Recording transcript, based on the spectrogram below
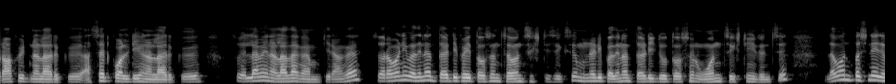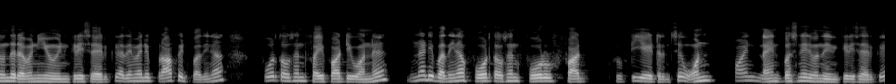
ப்ராஃபிட் நல்லா இருக்கு. அசெட் குவாலிட்டியும் நல்லா இருக்கு. ஸோ எல்லாமே நல்லா தான் காமிக்கிறாங்க. ஸோ ஸோ ரெவன்யூ பார்த்தீங்கன்னா thirty five thousand seven sixty six முன்னாடி பார்த்தீங்கன்னா thirty two thousand one sixteen இருந்துச்சு. லெவன் பர்சன்டேஜ் வந்து ரெவன்யூ இன்க்ரீஸ் ஆயிருக்கு. அதேமாதிரி ப்ராஃபிட் பார்த்தீங்கன்னா ஃபோர் தௌசண்ட் ஃபைவ் ஃபார்ட்டி ஒன்று முன்னாடி பார்த்தீங்கன்னா four thousand four forty fifty eight இருந்துச்சு. ஒன் பாயிண்ட் நைன் பர்சன்டேஜ் வந்து இன்க்ரீஸ் ஆயிருக்கு.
